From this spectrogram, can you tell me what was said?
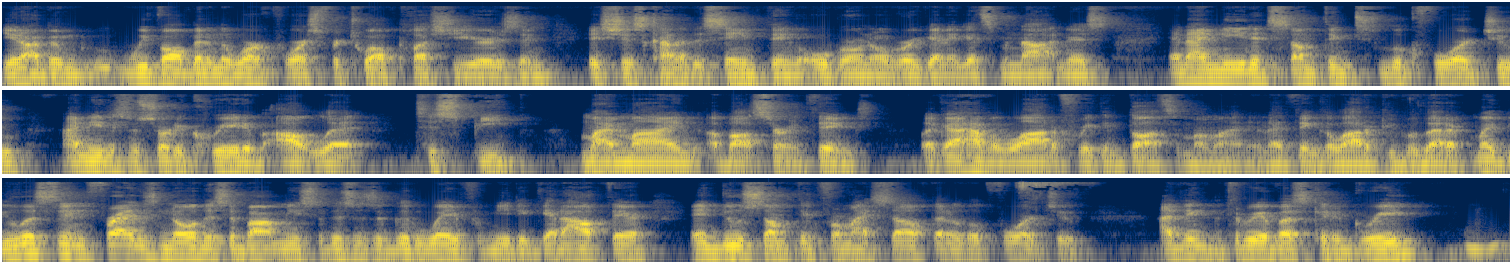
You know, I've been we've all been in the workforce for 12 plus years and it's just kind of the same thing over and over again. It gets monotonous. And I needed something to look forward to. I needed some sort of creative outlet to speak my mind about certain things. Like I have a lot of freaking thoughts in my mind. And I think a lot of people that might be listening, friends know this about me. So this is a good way for me to get out there and do something for myself that I look forward to. I think the three of us could agree, mm-hmm.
